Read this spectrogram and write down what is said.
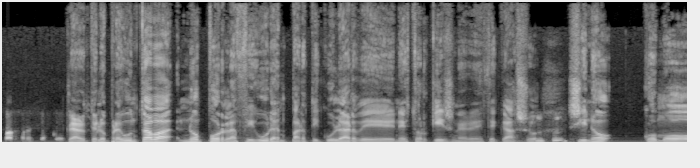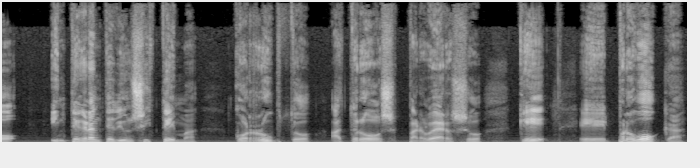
pasan estas cosas. Claro, te lo preguntaba no por la figura en particular de Néstor Kirchner en este caso, sino como integrante de un sistema corrupto, atroz, perverso, que eh, provoca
